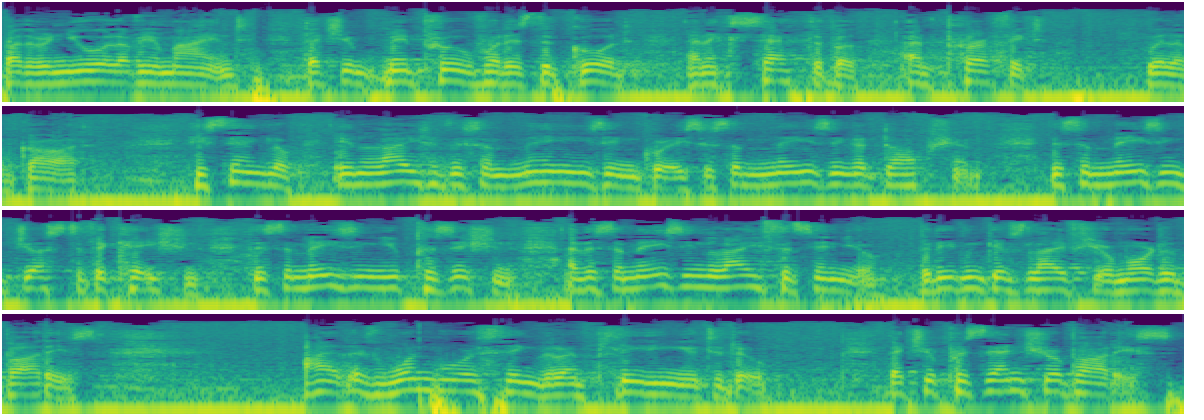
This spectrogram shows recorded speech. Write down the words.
by the renewal of your mind, that you may prove what is the good and acceptable and perfect will of God. He's saying, look, in light of this amazing grace, this amazing adoption, this amazing justification, this amazing new position, and this amazing life that's in you, that even gives life to your mortal bodies, I, there's one more thing that I'm pleading you to do that you present your bodies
